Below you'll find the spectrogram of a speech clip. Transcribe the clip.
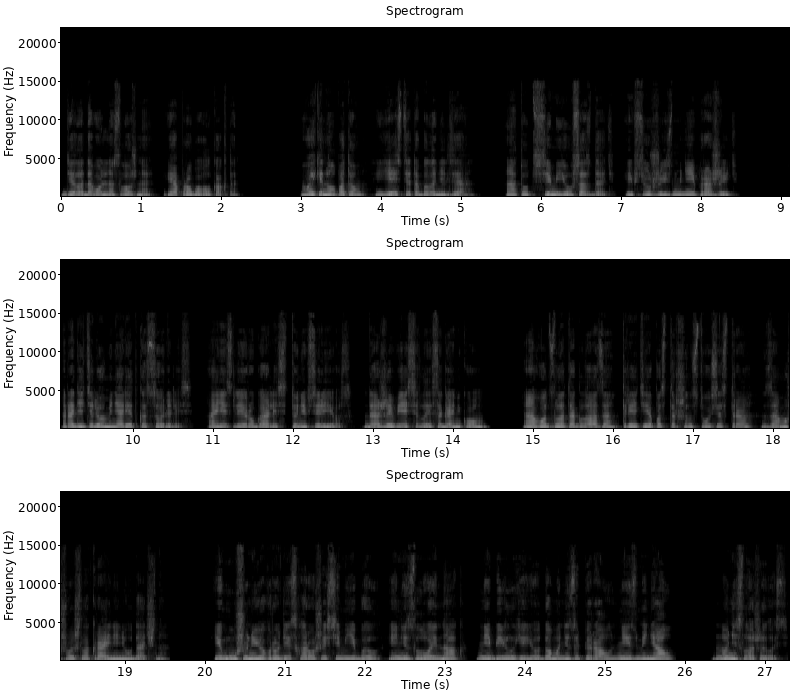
дело довольно сложное. Я пробовал как-то. Выкинул потом, есть это было нельзя. А тут семью создать и всю жизнь мне и прожить. Родители у меня редко ссорились, а если и ругались, то не всерьез, даже весело и с огоньком. А вот Златоглаза, третья по старшинству сестра, замуж вышла крайне неудачно. И муж у нее вроде из хорошей семьи был, и не злой наг, не бил ее, дома не запирал, не изменял. Но не сложилось.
